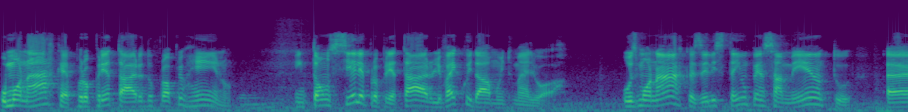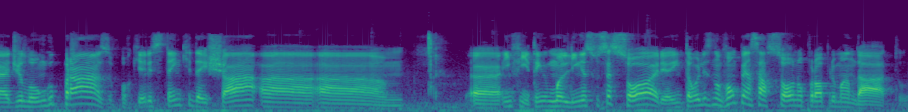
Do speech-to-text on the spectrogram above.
O monarca é proprietário do próprio reino. Então, se ele é proprietário, ele vai cuidar muito melhor. Os monarcas, eles têm um pensamento é, de longo prazo, porque eles têm que deixar a, a, a, enfim, tem uma linha sucessória, então eles não vão pensar só no próprio mandato.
